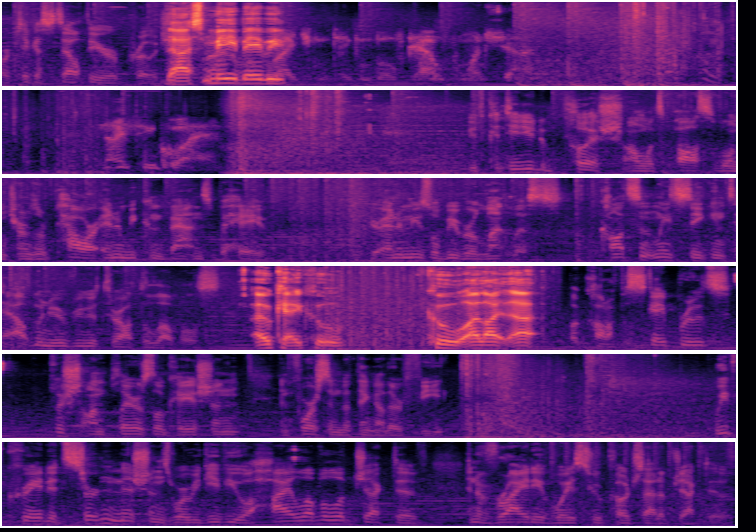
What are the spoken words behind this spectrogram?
or take a stealthier approach. That's me, baby. Take them both out one shot. Nice and quiet. We've continued to push on what's possible in terms of how our enemy combatants behave. Your enemies will be relentless, constantly seeking to outmaneuver you throughout the levels. Okay, cool. Cool, I like that. They'll cut off escape routes, push on players' location, and force them to think on their feet. We've created certain missions where we give you a high-level objective and a variety of ways to approach that objective.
